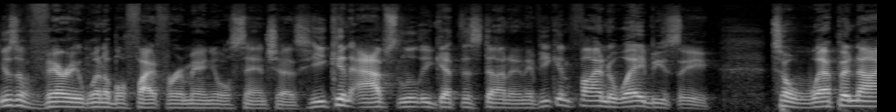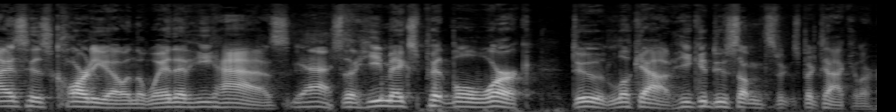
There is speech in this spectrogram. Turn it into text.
This is a very winnable fight for Emmanuel Sanchez. He can absolutely get this done, and if he can find a way, BC, to weaponize his cardio in the way that he has, Yes. so that he makes Pitbull work, dude, look out. He could do something spectacular.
